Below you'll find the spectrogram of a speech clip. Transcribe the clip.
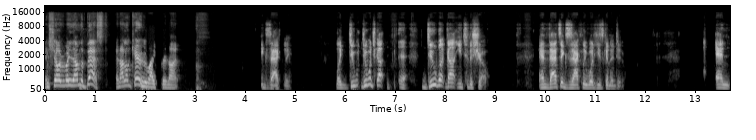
and show everybody that I'm the best, and I don't care who likes it or not. Exactly. Like do do what you got eh, do what got you to the show. And that's exactly what he's going to do. And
